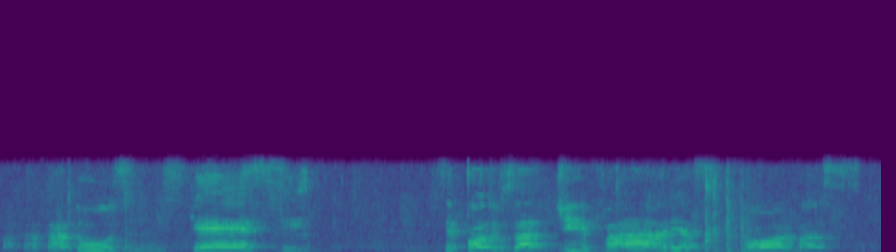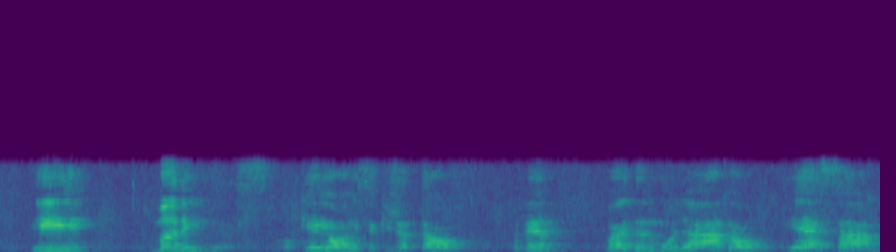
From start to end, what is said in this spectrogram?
batata doce, não esquece. Você pode usar de várias formas e maneiras, ok? Ó, esse aqui já tá, ó, tá vendo? Vai dando uma olhada, ó. Essa,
